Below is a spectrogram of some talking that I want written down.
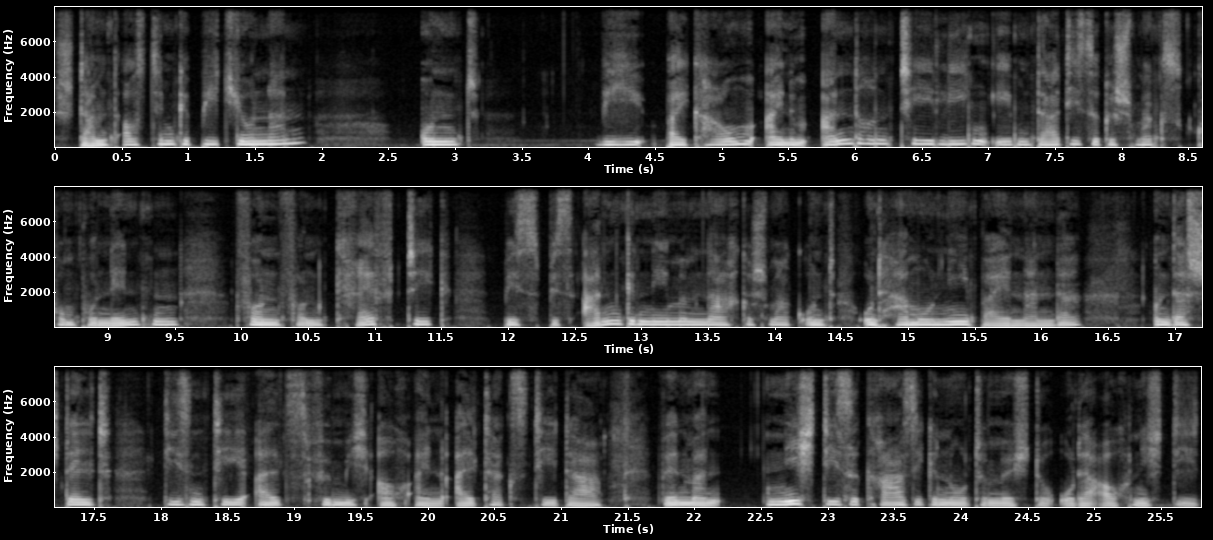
stammt aus dem Gebiet Yunnan und wie bei kaum einem anderen Tee liegen eben da diese Geschmackskomponenten von, von kräftig bis, bis angenehmem Nachgeschmack und, und Harmonie beieinander. Und das stellt diesen Tee als für mich auch einen Alltagstee dar, wenn man nicht diese grasige Note möchte oder auch nicht die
